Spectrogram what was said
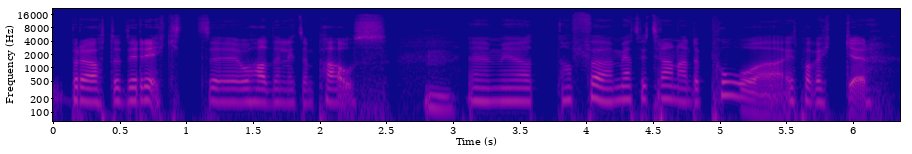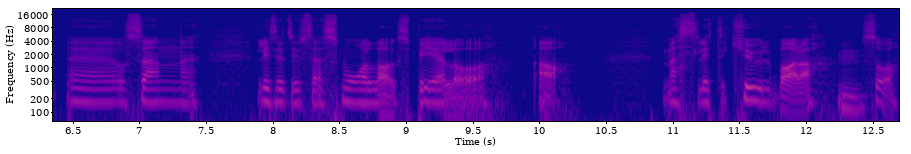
bröt det direkt eh, och hade en liten paus. Mm. Men jag har för mig att vi tränade på ett par veckor och sen lite typ såhär smålagsspel och ja, mest lite kul bara mm. så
